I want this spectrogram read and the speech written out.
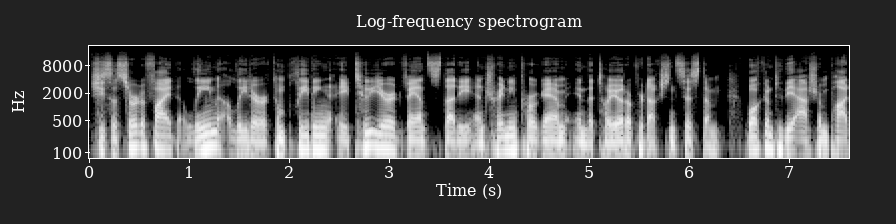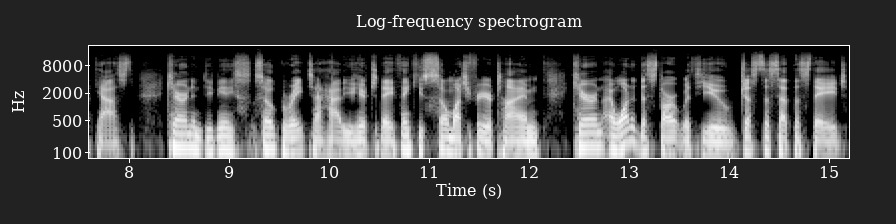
She's a certified lean leader completing a two year advanced study and training program in the Toyota production system. Welcome to the ASHRM podcast. Karen and Denise, so great to have you here today. Thank you so much for your time. Karen, I wanted to start with you just to set the stage.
